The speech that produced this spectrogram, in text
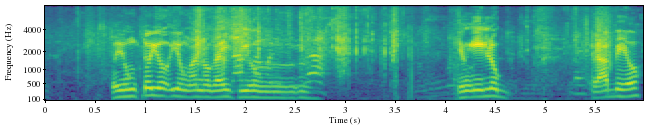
tuyong-tuyo yung ano, guys, yung yung ilog. Grabe, oh.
